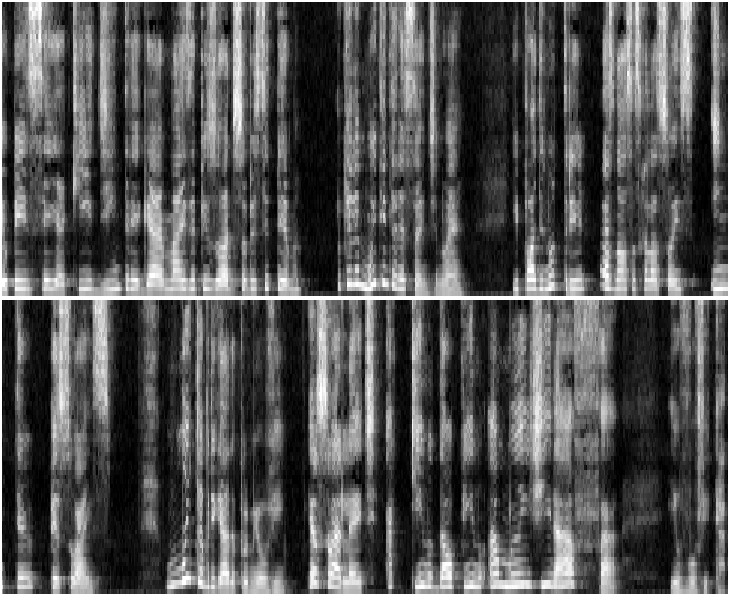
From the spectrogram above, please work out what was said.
eu pensei aqui de entregar mais episódios sobre esse tema, porque ele é muito interessante, não é? E pode nutrir as nossas relações interpessoais. Muito obrigada por me ouvir. Eu sou a Arlete, aqui no Dalpino, a mãe girafa. Eu vou ficar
